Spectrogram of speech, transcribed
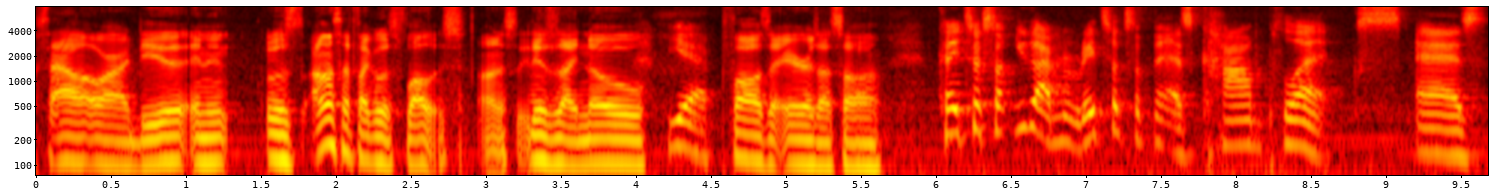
style or idea. And it was, honestly, I feel like it was flawless, honestly. There's like no Yeah. flaws or errors I saw. Cause they took something. You gotta remember, they took something as complex as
